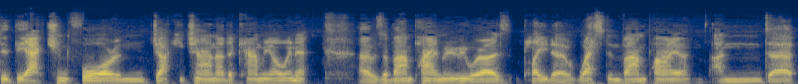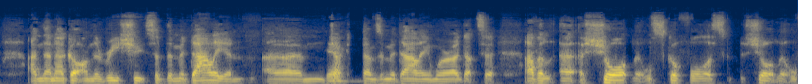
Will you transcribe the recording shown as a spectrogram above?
did the action for, and Jackie Chan had a cameo in it. Uh, it was a vampire movie where I played a Western vampire, and uh, and then I got on the reshoots of the Medallion, um, yeah. Jackie Chan's a Medallion, where I got to have a, a short little scuffle, a short little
